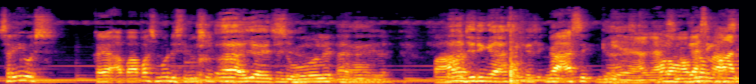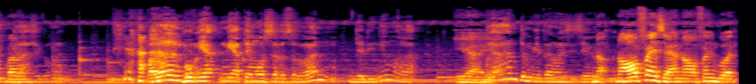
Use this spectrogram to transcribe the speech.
serius kayak apa apa semua diseriusin. Ah iya itu juga. sulit Ah, iya. gitu. malah jadi nggak asing gak sih? Nggak asik Nggak Iya, asik. nggak Kalau asik, ngobrol nggak asik asik Nggak asik banget. Padahal niat niatnya mau seru-seruan jadinya malah iya iya. berantem kita masih cewek. No, no offense ya no offense buat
